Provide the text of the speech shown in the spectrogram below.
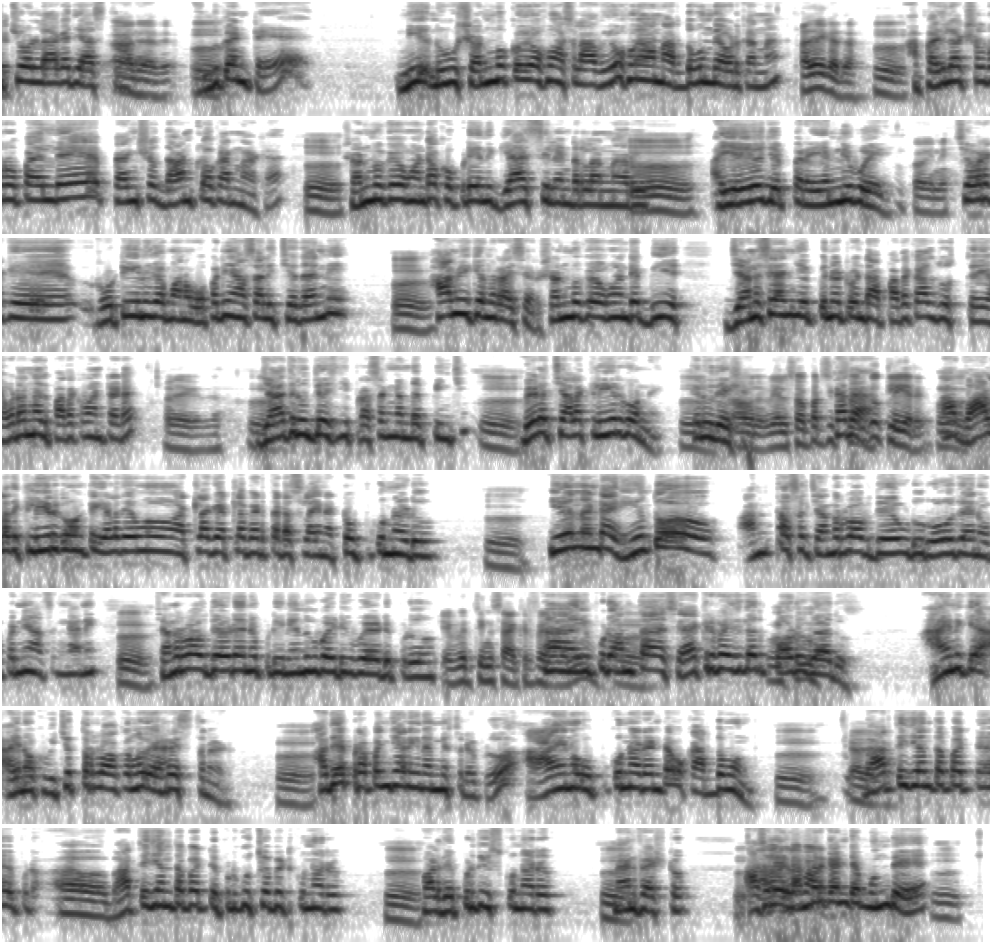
పిచ్చోళ్ళలాగా ఉమ్. ఎందుకంటే నీ నువ్వు షణ్ముఖ వ్యూహం అసలు ఆ వ్యూహం ఏమన్నా అర్థం ఉంది ఎవరికన్నా? అదే కదా. ఆ పది లక్షల రూపాయలదే పెన్షన్ దాంట్లో కన్నాక షణ్ముఖ వ్యూహం అంటే ఒకప్పుడు ఏంది గ్యాస్ సిలిండర్లు అన్నారు. అయ్యయ్యో చెప్పారు అవన్నీ పోయి చివరికి రొటీన్గా మన ఉపన్యాసాలు ఇచ్చేదాన్ని హామీ కింద రాశారు. షణ్ముఖ అంటే బి జనసేన చెప్పినటువంటి ఆ పథకాలు చూస్తే ఎవడన్నా అది పథకం అంటాడా? జాతిని ఉద్దేశించి ప్రసంగం తప్పించి వీళ్ళ చాలా క్లియర్గా ఉన్నాయి తెలుగుదేశం. కదా. వాళ్ళది క్లియర్. గా ఉంటే వీళ్ళదేమో అట్లాగే ఎట్లా పెడతాడు అసలు ఆయన? ఎట్ట ఒప్పుకున్నాడు. ఏందంటే ఆయన ఏంతో అంత అసలు చంద్రబాబు దేవుడు రోజు ఆయన ఉపన్యాసం కానీ చంద్రబాబు దేవుడు అయినప్పుడు ఈయన ఎందుకు బయటకు పోయాడు ఇప్పుడు? ఇప్పుడు అంత సాక్రిఫైస్ కాదు పాడు కాదు. ఆయనకి ఆయన ఒక విచిత్ర లోకంలో వ్యవహరిస్తున్నాడు అదే ప్రపంచానికి నమ్మిస్తున్నాడు ఇప్పుడు ఆయన ఒప్పుకున్నాడంటే ఒక అర్థం ఉంది. భారతీయ జనతా పార్టీ ఇప్పుడు భారతీయ జనతా పార్టీ ఎప్పుడు కూర్చోబెట్టుకున్నారు? వాళ్ళది ఎప్పుడు తీసుకున్నారు? మేనిఫెస్టో అసలు వీళ్ళందరికంటే ముందే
